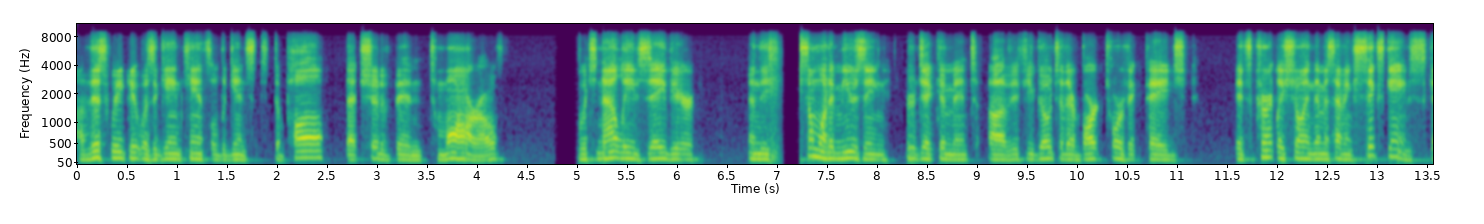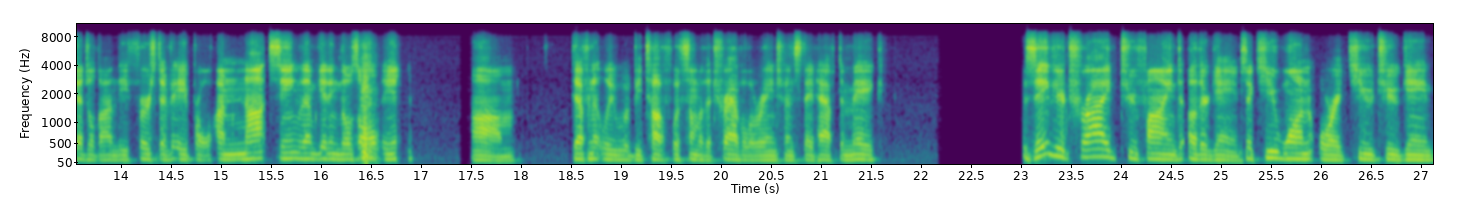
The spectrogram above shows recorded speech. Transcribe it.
Uh, this week it was a game canceled against DePaul that should have been tomorrow, which now leaves Xavier in the somewhat amusing predicament of if you go to their Bart Torvik page, it's currently showing them as having six games scheduled on the 1st of April. I'm not seeing them getting those all in. Um, definitely would be tough with some of the travel arrangements they'd have to make. Xavier tried to find other games, a Q1 or a Q2 game.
